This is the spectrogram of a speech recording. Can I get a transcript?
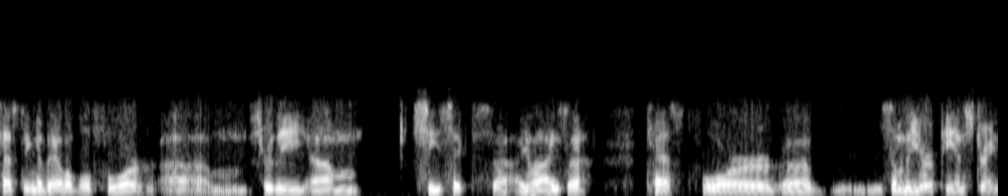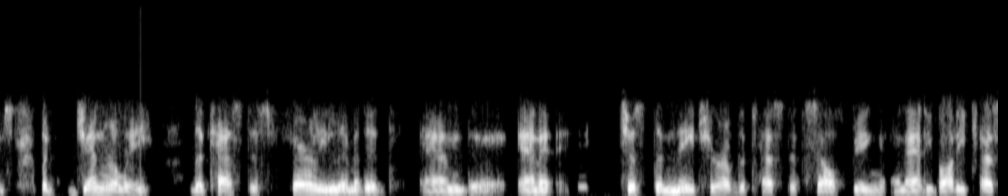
testing available for um, through the um, C6 uh, ELISA test for uh, some of the European strains. But generally, the test is fairly limited, and uh, and it, just the nature of the test itself being an antibody test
